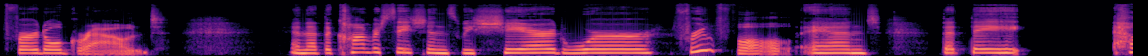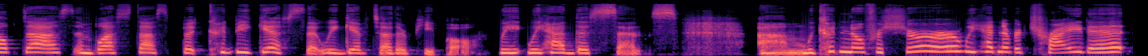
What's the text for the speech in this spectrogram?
fertile ground and that the conversations we shared were fruitful and that they helped us and blessed us, but could be gifts that we give to other people. We we had this sense. Um, we couldn't know for sure. We had never tried it.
